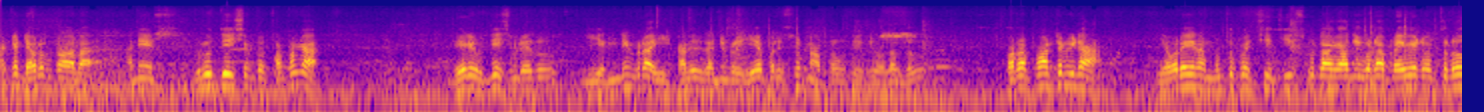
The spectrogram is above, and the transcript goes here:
అక్కడ డెవలప్ కావాలా? అనే దురుద్దేశంతో తప్పగా వేరే ఉద్దేశం లేదు. ఇవన్నీ కూడా ఈ కాలేజీలు అన్నీ కూడా ఏ పరిస్థితులు నా ప్రభుత్వం ఇది వదలదు. పొరపాటు మీద ఎవరైనా ముందుకొచ్చి తీసుకున్నా కానీ కూడా ప్రైవేట్ వ్యక్తులు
